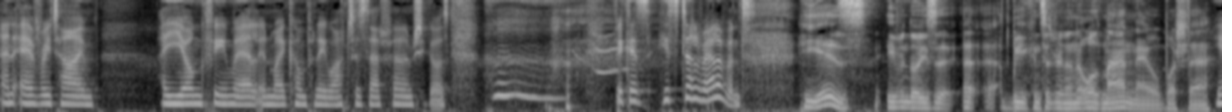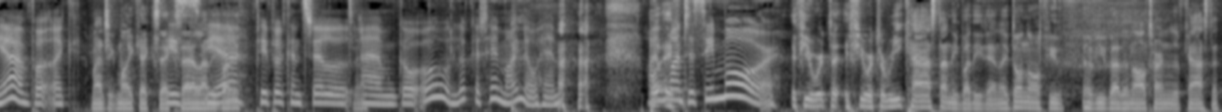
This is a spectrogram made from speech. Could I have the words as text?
And every time a young female in my company watches that film. She goes "Ah," because he's still relevant He is, even though he's a, a, a, be considered an old man now. But uh, yeah but like Magic Mike XXL, anybody? Yeah, people can still um, go. Oh, look at him! I know him. I if- want to see more. If you were to if you were to recast anybody, then I don't know if you've have you got an alternative casting.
